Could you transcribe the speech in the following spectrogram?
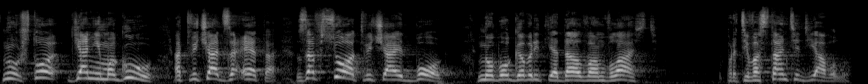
ну что я не могу отвечать за это. За все отвечает Бог. Но Бог говорит, я дал вам власть. Противостаньте дьяволу.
